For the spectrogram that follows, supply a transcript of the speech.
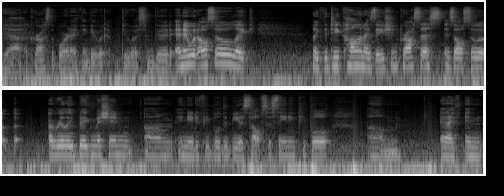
Yeah, across the board, I think it would do us some good, and it would also like like the decolonization process is also a, a really big mission um, in Native people to be a self-sustaining people. Um, and I and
